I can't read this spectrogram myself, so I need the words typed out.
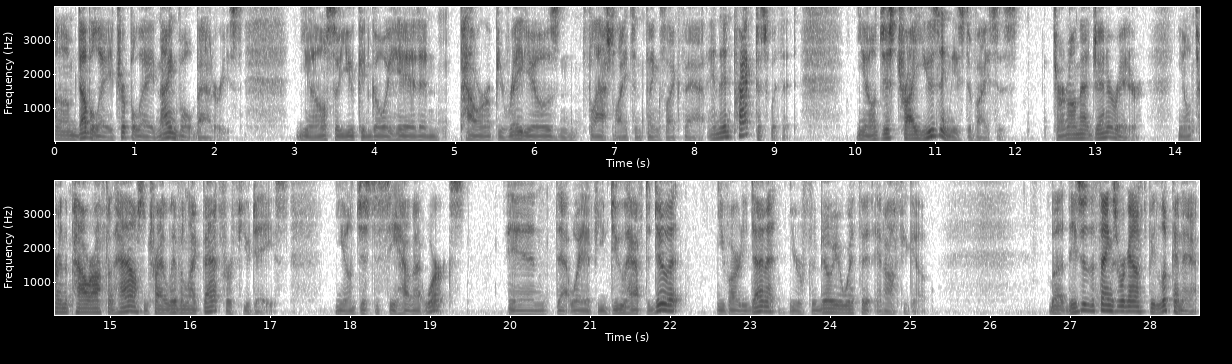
um, AA, AAA, 9 volt batteries, you know, so you can go ahead and power up your radios and flashlights and things like that. And then practice with it. You know, just try using these devices. Turn on that generator you know, turn the power off to the house and try living like that for a few days, you know, just to see how that works. And that way, if you do have to do it, you've already done it, you're familiar with it, and off you go. But these are the things we're going to have to be looking at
